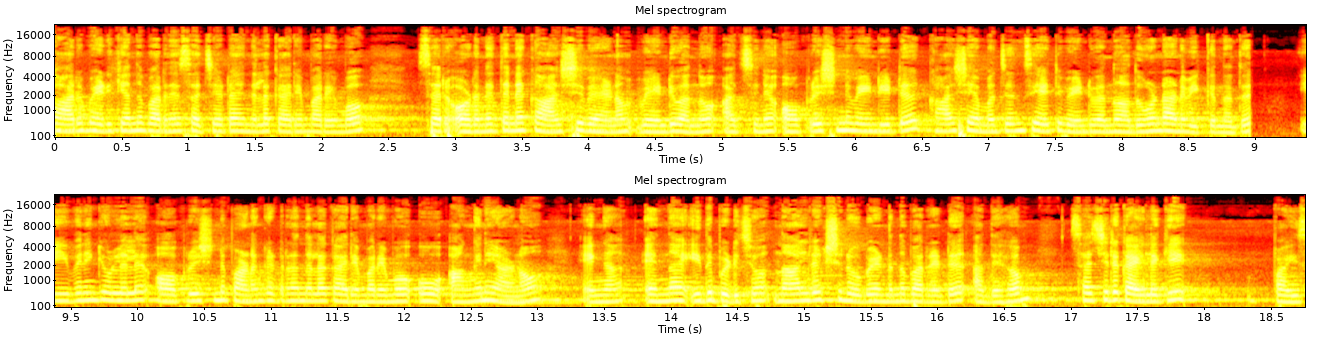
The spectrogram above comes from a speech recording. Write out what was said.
കാറ് മേടിക്കാന്ന് പറഞ്ഞ സച്ചേട്ട എന്നുള്ള കാര്യം പറയുമ്പോൾ സർ ഉടനെ തന്നെ കാശ് വേണം വേണ്ടി വന്നു. അച്ഛന് ഓപ്പറേഷന് വേണ്ടിയിട്ട് കാശ് എമർജൻസി ആയിട്ട് വേണ്ടി വന്നു. അതുകൊണ്ടാണ് വിൽക്കുന്നത്. ഈവനിങ്ങുള്ളിൽ ഓപ്പറേഷന് പണം കിട്ടണം എന്നുള്ള കാര്യം പറയുമ്പോൾ ഓ അങ്ങനെയാണോ? എങ്ങ എന്നാൽ ഇത് പിടിച്ചോ? നാല് ലക്ഷം രൂപയുണ്ടെന്ന് പറഞ്ഞിട്ട് അദ്ദേഹം സച്ചിന്റെ കയ്യിലേക്ക് പൈസ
